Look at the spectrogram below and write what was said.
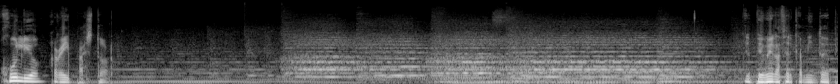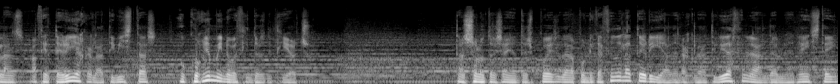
Julio Rey Pastor. El primer acercamiento de Planck hacia teorías relativistas ocurrió en 1918. Tan solo tres años después de la publicación de la teoría de la relatividad general de Albert Einstein,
